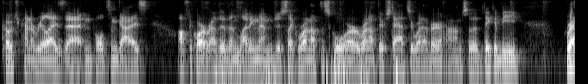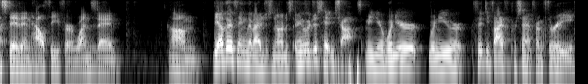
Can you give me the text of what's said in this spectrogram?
coach kind of realized that and pulled some guys off the court rather than letting them just like run up the score or run up their stats or whatever, um, so that they could be rested and healthy for Wednesday. Um, the other thing that I just noticed, I mean, we're just hitting shots. I mean, you're when you're when you're 55% from three,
